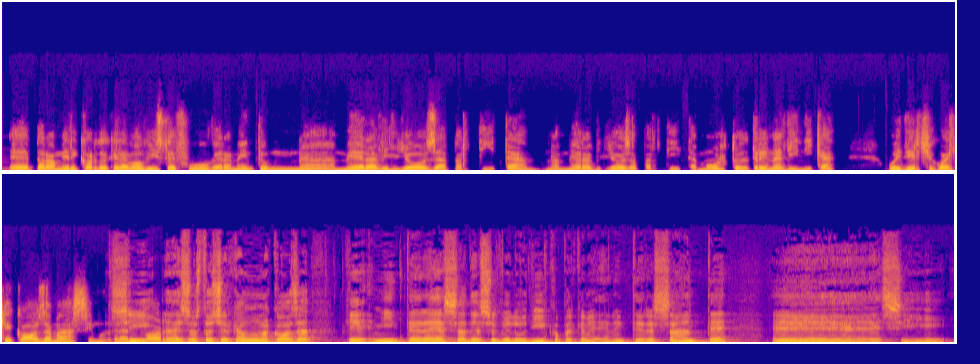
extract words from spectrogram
mm. eh, però mi ricordo che l'avevo visto e fu veramente una meravigliosa partita, una meravigliosa partita, molto adrenalinica. Vuoi dirci qualche cosa Massimo? Te la sì, ricordi? adesso sto cercando una cosa che mi interessa, adesso ve lo dico perché era interessante. Eh, sì,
